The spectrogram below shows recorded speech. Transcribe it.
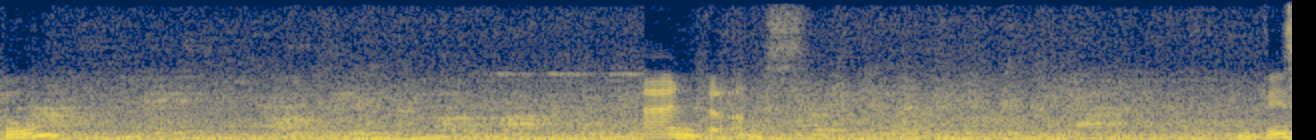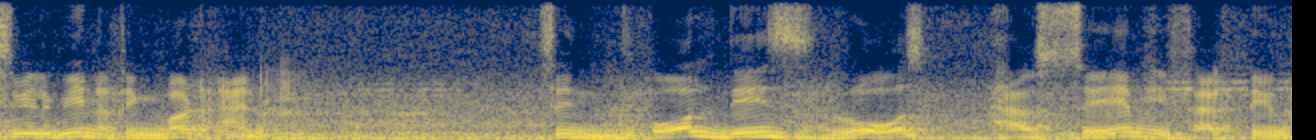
to n terms. This will be nothing but NE. Since all these rows have same effective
